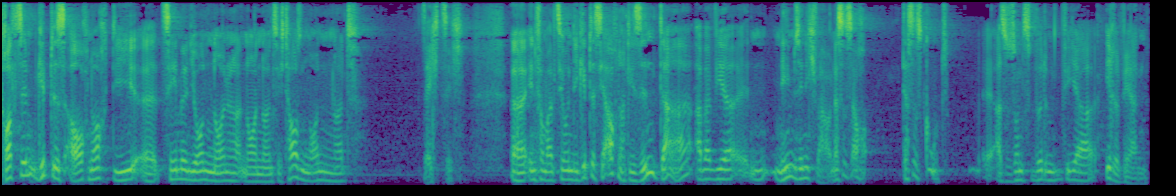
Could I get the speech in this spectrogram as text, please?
Trotzdem gibt es auch noch die äh, 10.999.960 äh, Informationen, die gibt es ja auch noch. Die sind da, aber wir äh, nehmen sie nicht wahr. Und das ist auch, das ist gut. Also sonst würden wir ja irre werden.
